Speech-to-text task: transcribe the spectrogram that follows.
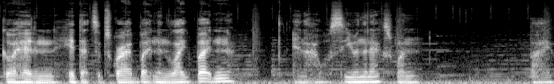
go ahead and hit that subscribe button and like button, and I will see you in the next one. Bye.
